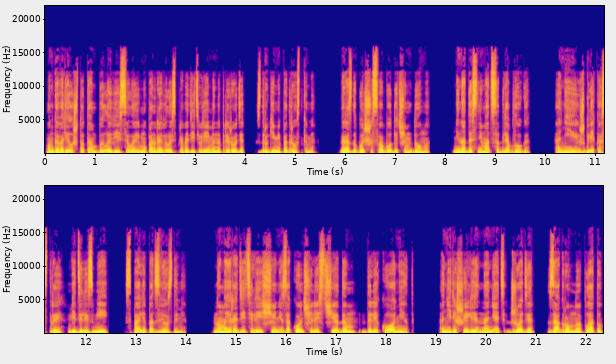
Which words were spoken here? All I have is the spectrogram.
Он говорил, что там было весело, ему понравилось проводить время на природе с другими подростками. Гораздо больше свободы, чем дома. Не надо сниматься для блога. Они жгли костры, видели змей, спали под звездами. Но мои родители еще не закончили с Чедом. Далеко нет. Они решили нанять Джоди за огромную плату,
